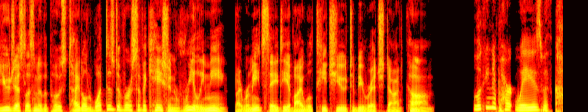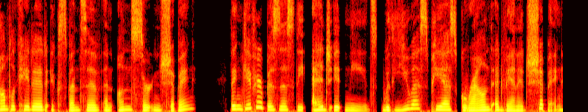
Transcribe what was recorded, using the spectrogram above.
You just listened to the post titled What Does Diversification Really Mean? by Ramit Sethi of IWillTeachYouToBeRich.com. Looking to part ways with complicated, expensive, and uncertain shipping? Then give your business the edge it needs with USPS Ground Advantage shipping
